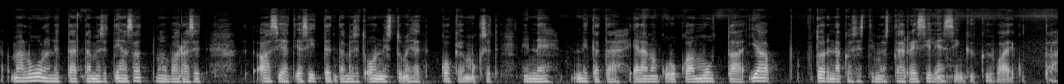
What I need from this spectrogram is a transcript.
ja mä luulen, että tämmöiset ihan sattumanvaraiset asiat ja sitten tämmöiset onnistumiset, kokemukset, niin ne, ne tätä elämänkulkua muuttaa ja todennäköisesti myös tähän resilienssin kyky vaikuttaa.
